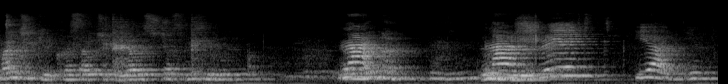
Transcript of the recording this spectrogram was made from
Мальчики, красавчики, я вас сейчас вызову. На. Нормально? На Мгм. шесть и один.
